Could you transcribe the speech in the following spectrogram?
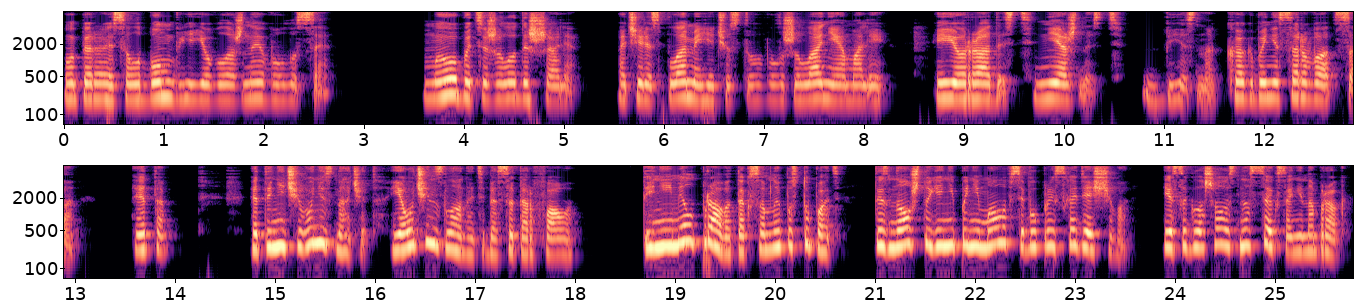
упираясь лбом в ее влажные волосы. Мы оба тяжело дышали, а через пламя я чувствовал желание Амали, ее радость, нежность. Бездна, как бы не сорваться. Это... это ничего не значит. Я очень зла на тебя, Сетарфао. Ты не имел права так со мной поступать. Ты знал, что я не понимала всего происходящего. Я соглашалась на секс, а не на брак.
